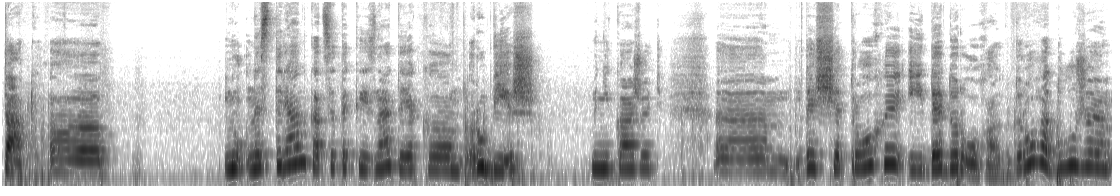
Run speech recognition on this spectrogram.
Так. Е, ну, Нестерянка це такий, знаєте, як е, рубіж, мені кажуть. Е, де ще трохи і йде дорога. Дорога дуже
